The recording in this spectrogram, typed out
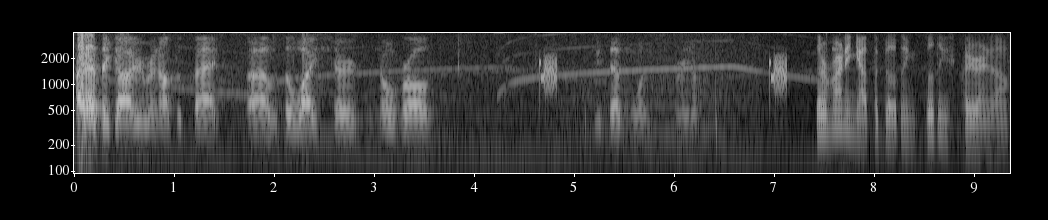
I had the guy who ran out the back uh, with the white shirt and overalls. 271 Marina. They're running out the building. Building's clear right now.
